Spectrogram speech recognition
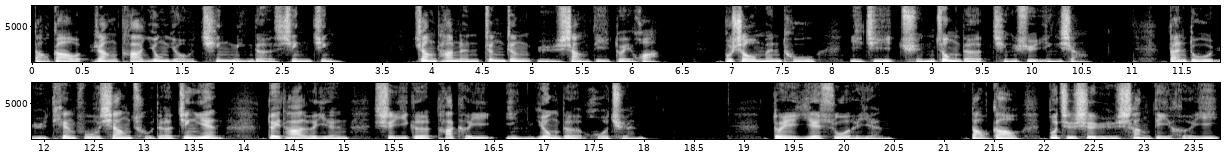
祷告让他拥有清明的心境，让他能真正与上帝对话，不受门徒以及群众的情绪影响。单独与天父相处的经验，对他而言是一个他可以引用的活泉。对耶稣而言，祷告不只是与上帝合一，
